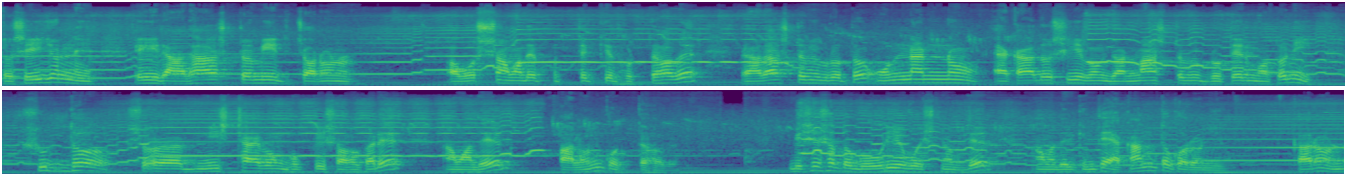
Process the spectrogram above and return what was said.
তো সেই জন্যে এই রাধা অষ্টমীর চরণ অবশ্য আমাদের প্রত্যেককে ধরতে হবে। রাধাষ্টমী ব্রত অন্যান্য একাদশী এবং জন্মাষ্টমী ব্রতের মতনই শুদ্ধ নিষ্ঠা এবং ভক্তি সহকারে আমাদের পালন করতে হবে। বিশেষত গৌরীয় বৈষ্ণবদের আমাদের কিন্তু একান্ত করণীয়। কারণ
